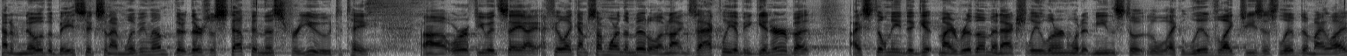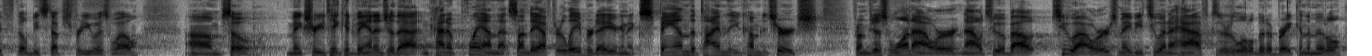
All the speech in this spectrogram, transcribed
kind of know the basics and I'm living them, there, there's a step in this for you to take. Uh, or if you would say, I, I feel like I'm somewhere in the middle, I'm not exactly a beginner, but I still need to get my rhythm and actually learn what it means to like live like Jesus lived in my life, there'll be steps for you as well. Um, so make sure you take advantage of that and kind of plan that Sunday after Labor Day, you're going to expand the time that you come to church from just one hour now to about two hours, maybe two and a half, because there's a little bit of break in the middle.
